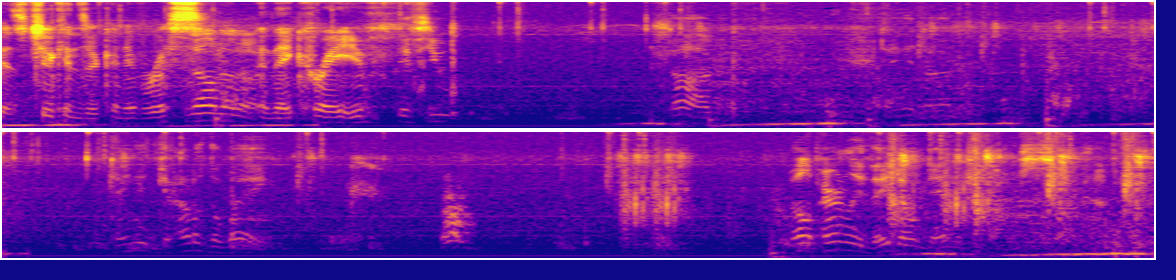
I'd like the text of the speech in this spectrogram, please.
Because chickens are carnivorous. No, no, no. And they crave. If you... Dog. Dang it, dog. Dang it, get out of the way. Well, apparently they don't damage crops, so I'm happy.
